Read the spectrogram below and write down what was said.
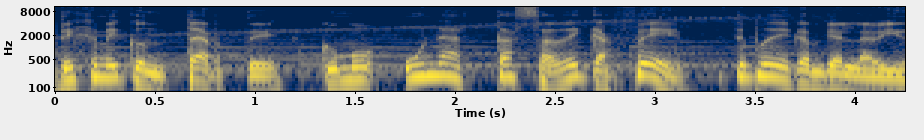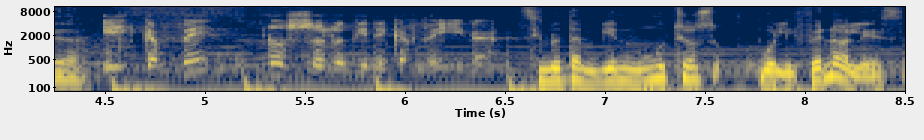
Déjame contarte cómo una taza de café te puede cambiar la vida. El café no solo tiene cafeína, sino también muchos polifenoles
